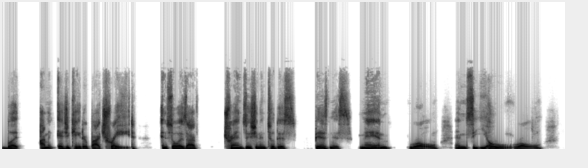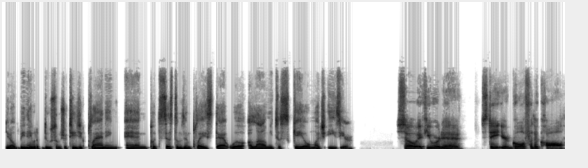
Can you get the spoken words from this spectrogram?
but I'm an educator by trade. And so as I've transitioned into this businessman role and CEO role, you know, being able to do some strategic planning and put systems in place that will allow me to scale much easier. So if you were to state your goal for the call,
